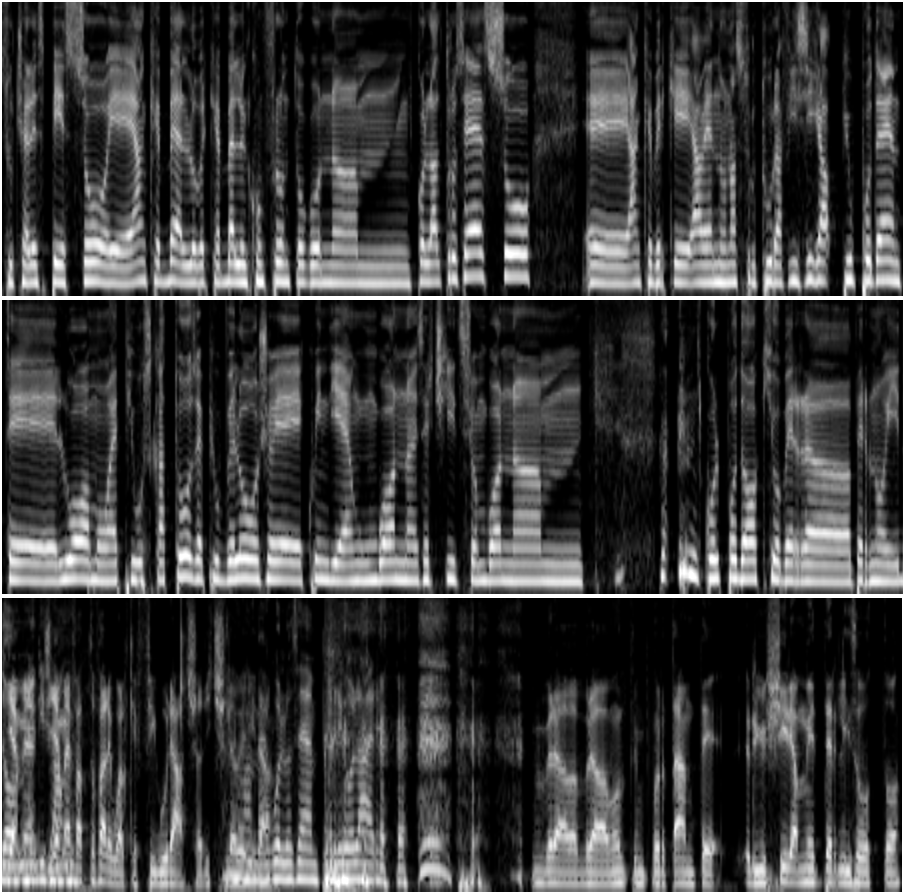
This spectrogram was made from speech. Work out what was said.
succede spesso e è anche bello perché è bello il confronto con, um, con l'altro sesso, eh, anche perché avendo una struttura fisica più potente l'uomo è più scattoso, è più veloce e quindi è un buon esercizio, un buon um, colpo d'occhio per, uh, per noi donne, gli hai diciamo. mai fatto fare qualche figuraccia, dici la No, verità. vabbè, quello sempre regolare. brava, brava, molto importante. Riuscire a metterli sotto.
